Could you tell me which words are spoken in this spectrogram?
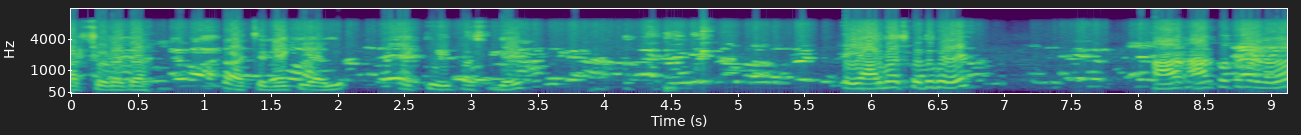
আটশো টাকা। আচ্ছা দেখি আমি একটু এই পাশে যাই। এই আর মাছ কত করে? আর আর কত করে দাদা?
